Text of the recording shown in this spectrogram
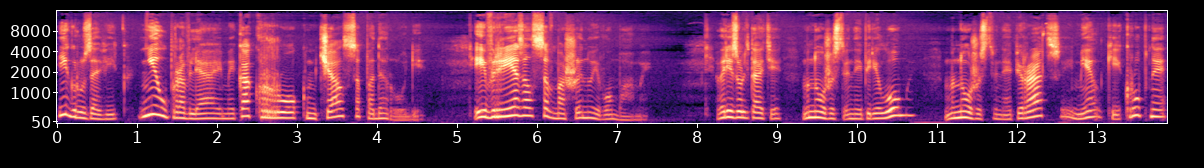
И грузовик, неуправляемый, как рок, мчался по дороге и врезался в машину его мамы. В результате множественные переломы, множественные операции, мелкие и крупные.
